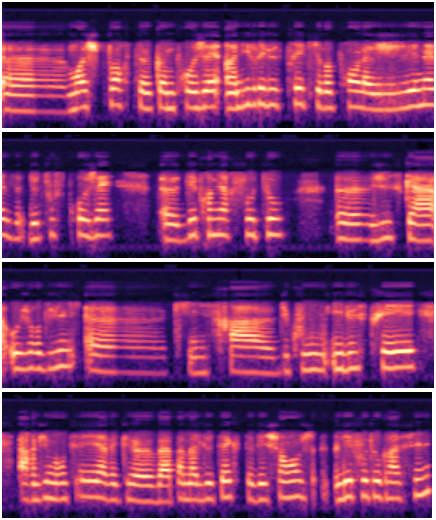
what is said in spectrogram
Euh, moi, je porte comme projet un livre illustré qui reprend la genèse de tout ce projet, des premières photos jusqu'à aujourd'hui, qui sera du coup illustré, argumenté avec bah, pas mal de textes, d'échanges, les photographies.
